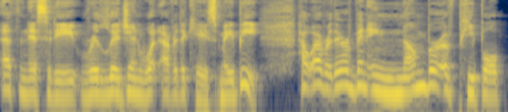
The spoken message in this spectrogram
ethnicity, religion, whatever the case may be. However, there have been a number of people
